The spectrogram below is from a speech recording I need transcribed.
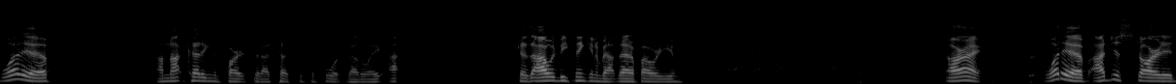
What if I'm not cutting the parts that I touched with the fork, by the way, because I, I would be thinking about that if I were you. All right. What if I just started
